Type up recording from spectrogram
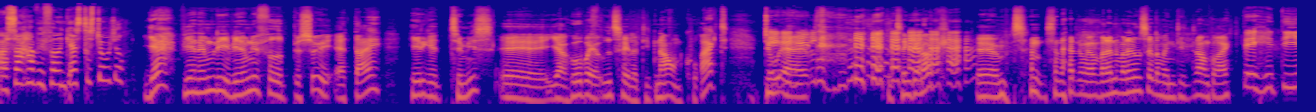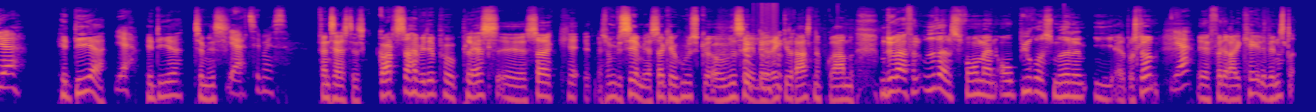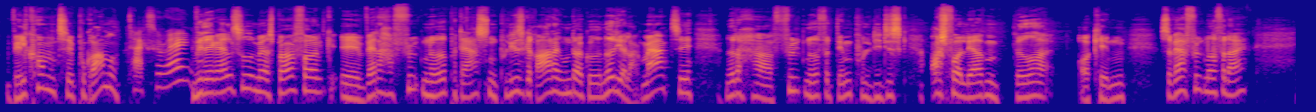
Og så har vi fået en gæst i studiet. Ja, vi har nemlig, vi har nemlig fået besøg af dig, Hedvige Temis. Øh, jeg håber, jeg udtaler dit navn korrekt. Du Ikke er, helt. det tænker jeg nok. øhm, sådan, sådan er det. Hvordan, hvordan udtaler man dit navn korrekt? Det er Hedia. Hedia? Ja. Hedia Temis. Ja, Temis. Fantastisk. Godt, så har vi det på plads. Øh, så kan, som vi ser, om jeg så kan huske at udtale det rigtigt resten af programmet. Men du er i hvert fald udvalgsformand og byrådsmedlem i Albertslund ja. Øh, for det radikale venstre. Velkommen til programmet. Tak skal du have. Vi lægger altid ud med at spørge folk, øh, hvad der har fyldt noget på deres sådan, politiske radar, uden der er gået noget, de har lagt mærke til. Noget, der har fyldt noget for dem politisk. Også for at lære dem bedre at kende. Så hvad har fyldt noget for dig?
